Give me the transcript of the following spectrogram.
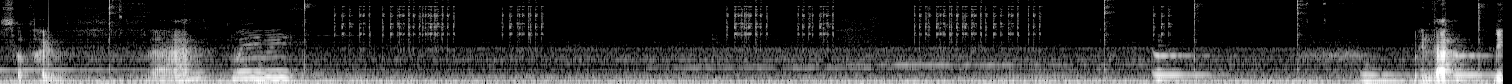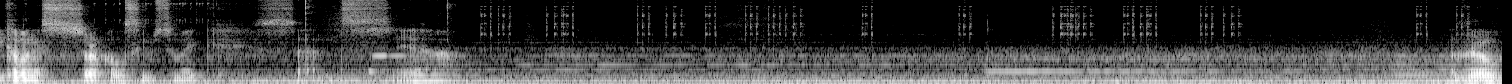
Something like that, maybe? I mean, that becoming a circle seems to make sense, Though,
